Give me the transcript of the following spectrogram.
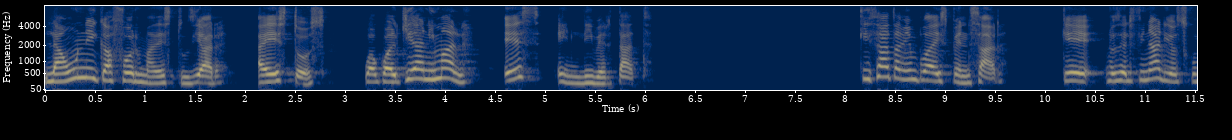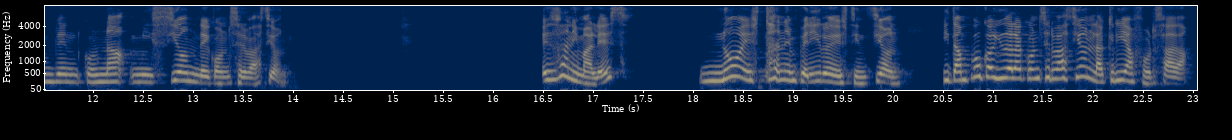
La única forma de estudiar a estos o a cualquier animal es en libertad. Quizá también podáis pensar que los delfinarios cumplen con una misión de conservación. Esos animales no están en peligro de extinción y tampoco ayuda a la conservación la cría forzada.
